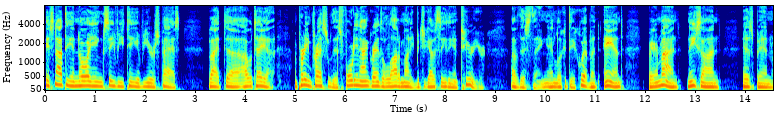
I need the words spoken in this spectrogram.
it's not the annoying CVT of years past. But uh, I will tell you, I'm pretty impressed with this. 49 grand's is a lot of money, but you got to see the interior of this thing and look at the equipment. And bear in mind, Nissan has been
